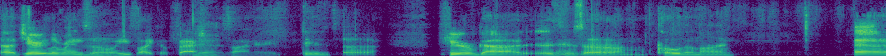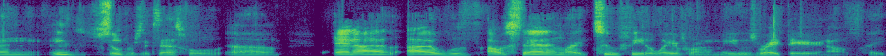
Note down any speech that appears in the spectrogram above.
uh, Jerry Lorenzo. Mm. He's like a fashion yeah. designer. He did uh Fear of God is his um clothing line. And he's super successful. Um and I I was I was standing like two feet away from him. He was right there and I was like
